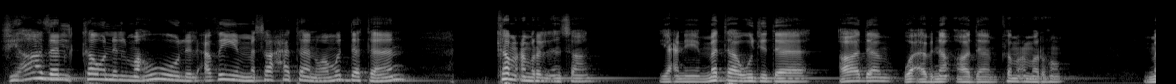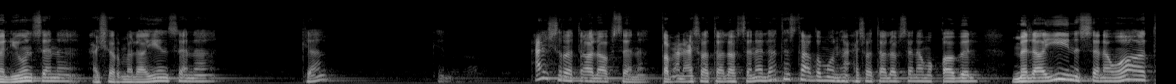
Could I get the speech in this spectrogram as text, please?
في هذا الكون المهول العظيم مساحة ومدة كم عمر الإنسان؟ يعني متى وجد آدم وأبناء آدم؟ كم عمرهم؟ مليون سنة عشر ملايين سنة كم؟ عشرة آلاف سنة. طبعا عشرة آلاف سنة لا تستعظمونها. عشرة آلاف سنة مقابل ملايين السنوات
